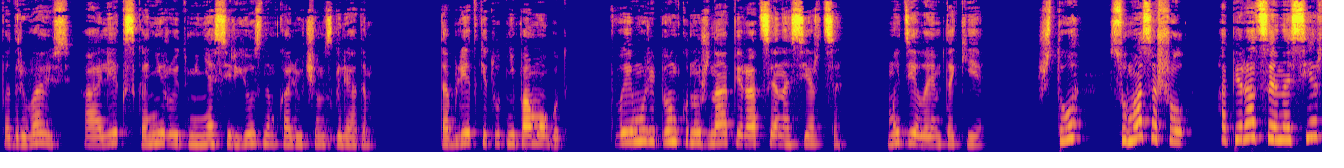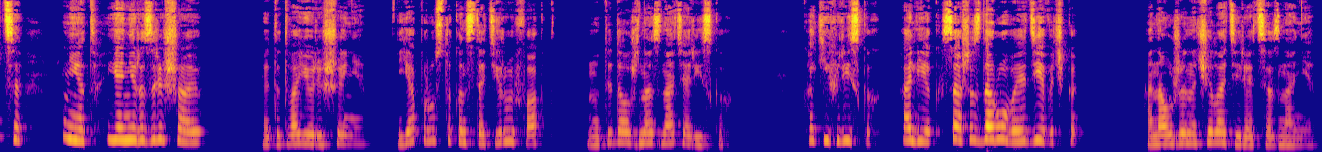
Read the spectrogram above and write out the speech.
Подрываюсь, а Олег сканирует меня серьезным колючим взглядом. Таблетки тут не помогут. Твоему ребенку нужна операция на сердце. Мы делаем такие. Что? С ума сошел? Операция на сердце? Нет, я не разрешаю. Это твое решение. Я просто констатирую факт. Но ты должна знать о рисках. Каких рисках? Олег, Саша здоровая девочка. Она уже начала терять сознание.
